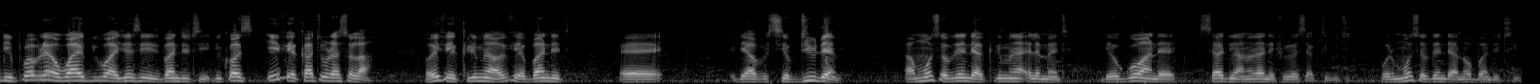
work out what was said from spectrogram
The problem of why people are just saying is banditry because if a cattle rustler or if a criminal or if a bandit uh, they have subdued them and most of them they are criminal element. They will go and uh, start doing another nefarious activity. But most of them they are not banditry.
